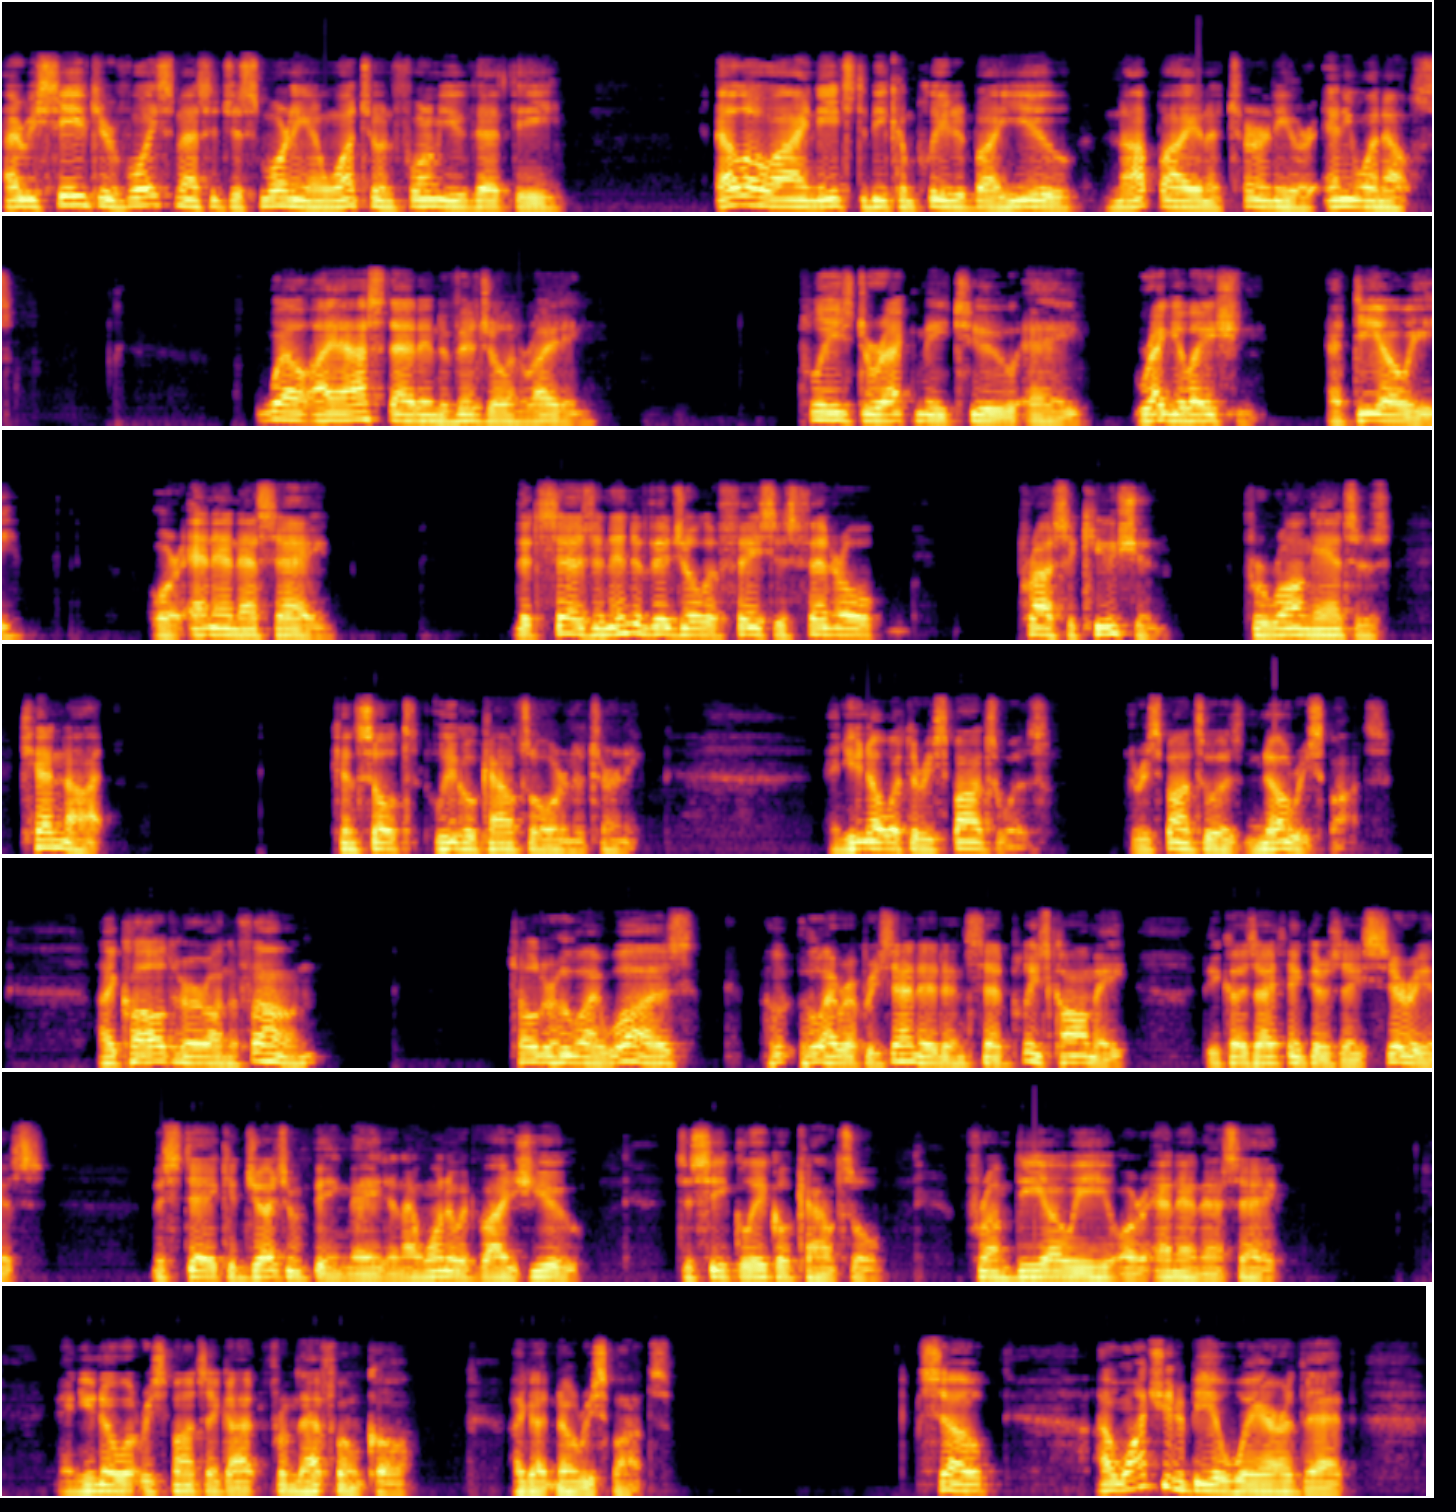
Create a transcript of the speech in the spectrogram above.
I received your voice message this morning. I want to inform you that the LOI needs to be completed by you, not by an attorney or anyone else. Well, I asked that individual in writing, please direct me to a regulation at DOE or NNSA that says an individual that faces federal prosecution for wrong answers cannot consult legal counsel or an attorney. And you know what the response was. The response was no response. I called her on the phone, told her who I was, who, I represented, and said, please call me because I think there's a serious mistake in judgment being made, and I want to advise you to seek legal counsel from DOE or NNSA. And you know what response I got from that phone call? I got no response. So I want you to be aware that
